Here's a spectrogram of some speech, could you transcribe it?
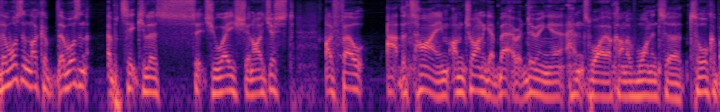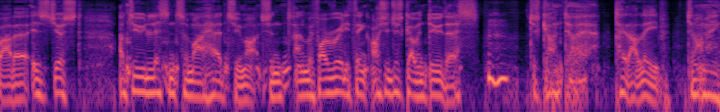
there wasn't like a there wasn't a particular situation. I just I felt at the time I'm trying to get better at doing it. Hence why I kind of wanted to talk about it. Is just I do listen to my head too much, and and if I really think I should just go and do this, mm-hmm. just go and do it. Take that leap. Do you know what I mean?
